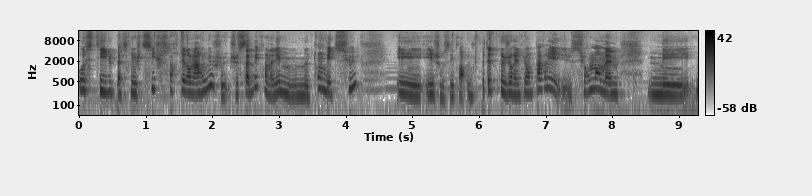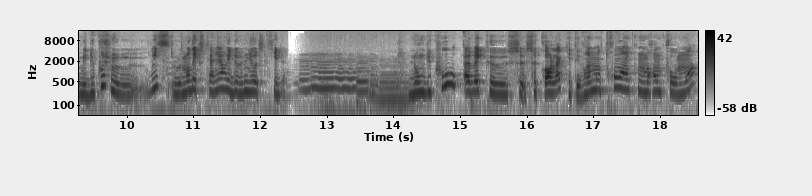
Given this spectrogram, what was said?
hostile parce que si je sortais dans la rue, je, savais qu'on allait me, tomber dessus et, et j'osais pas. Peut-être que j'aurais dû en parler, sûrement même. Mais, mais du coup, je, oui, le monde extérieur est devenu hostile. Donc du coup, avec euh, ce corps-là qui était vraiment trop encombrant pour moi,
